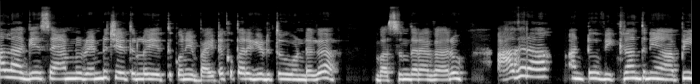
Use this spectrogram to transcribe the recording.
అలాగే శామ్ను రెండు చేతుల్లో ఎత్తుకొని బయటకు పరిగెడుతూ ఉండగా వసుంధర గారు ఆగరా అంటూ విక్రాంత్ని ఆపి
